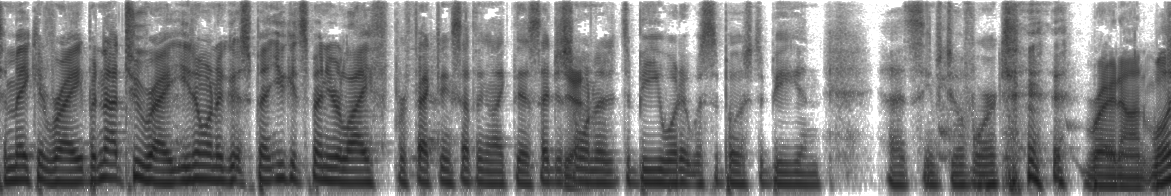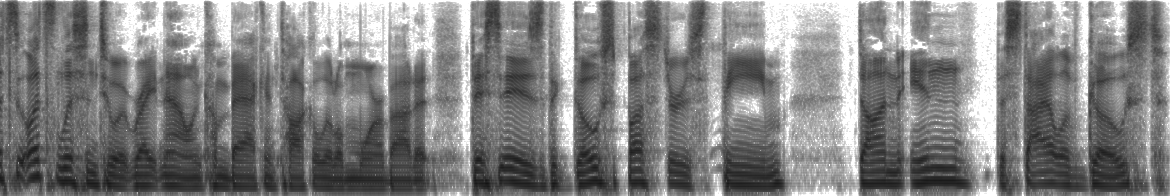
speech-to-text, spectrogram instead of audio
To make it right, but not too right. You don't want to spend. You could spend your life perfecting something like this. I just Yeah. wanted it to be what it was supposed to be, and uh, it seems to have worked. Right on. Well, let's let's listen to it right now and come back and talk a little more about it. This is the Ghostbusters theme done in the style of Ghost,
